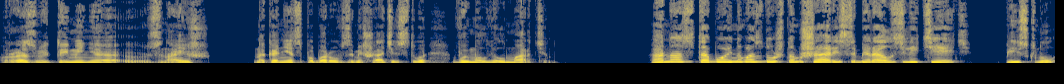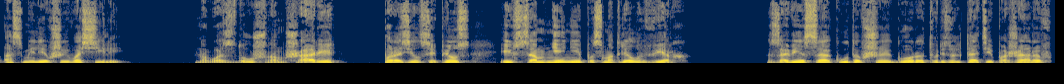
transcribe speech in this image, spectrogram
«Разве ты меня э, знаешь?» Наконец, поборов замешательство, вымолвил Мартин. «Она с тобой на воздушном шаре собиралась лететь!» — пискнул осмелевший Василий. «На воздушном шаре?» — поразился пес и в сомнении посмотрел вверх. Завеса, окутавшая город в результате пожаров,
